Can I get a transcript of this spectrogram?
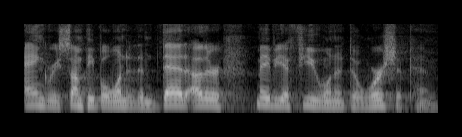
angry. Some people wanted him dead, other maybe a few wanted to worship him.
